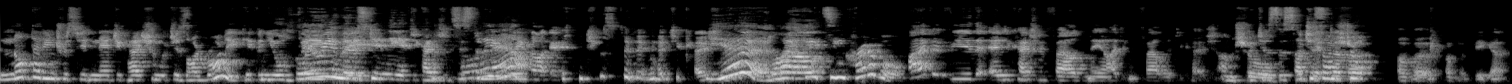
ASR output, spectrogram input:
not that interested in education, which is ironic given you're very immersed in the education system now. not interested in education. Yeah, like Well- it's incredible. I have a view that education failed me. I didn't fail education. I'm sure. Which is the Which is, subject of, sure, a, of a of a bigger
